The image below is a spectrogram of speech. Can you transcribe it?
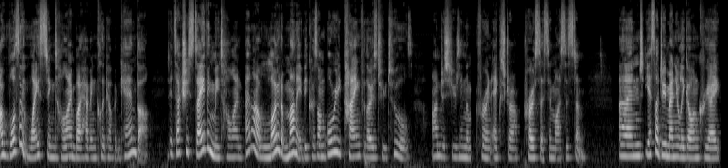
I wasn't wasting time by having ClickUp and Canva. It's actually saving me time and a load of money because I'm already paying for those two tools. I'm just using them for an extra process in my system. And yes, I do manually go and create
